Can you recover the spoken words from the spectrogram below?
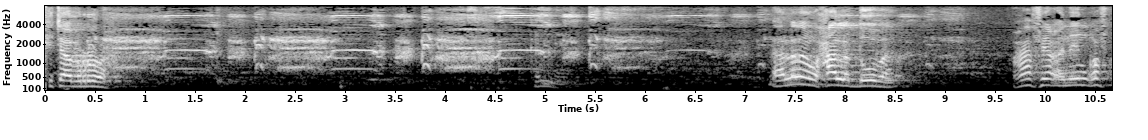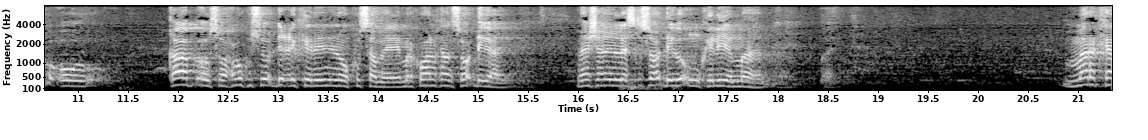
kitaab ruux daaladan waxaa la duubaa waxaa fiican in qofka uu qaab uusa waxba ku soo dhici karin inuu ku sameeyo markuu halkan soo dhigayo meeshaan in layska soo dhigo un keliya maahan marka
